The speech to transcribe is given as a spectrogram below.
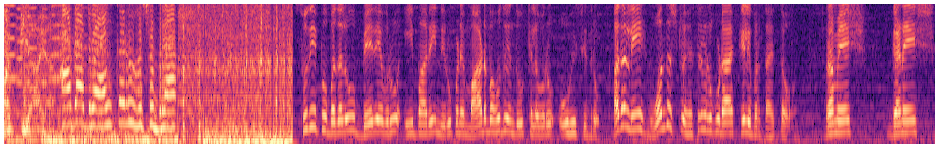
ಅಧ್ಯಾಯ. ಹಾಗಾದ್ರೆ ಆಂಕರು ಹೊಸಬ್ರ? ಸುದೀಪ್ ಬದಲು ಬೇರೆಯವರು ಈ ಬಾರಿ ನಿರೂಪಣೆ ಮಾಡಬಹುದು ಎಂದು ಕೆಲವರು ಊಹಿಸಿದ್ರು. ಅದರಲ್ಲಿ ಒಂದಷ್ಟು ಹೆಸರುಗಳು ಕೂಡ ಕೇಳಿ ಬರ್ತಾ ಇತ್ತು. ರಮೇಶ್ ಗಣೇಶ್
